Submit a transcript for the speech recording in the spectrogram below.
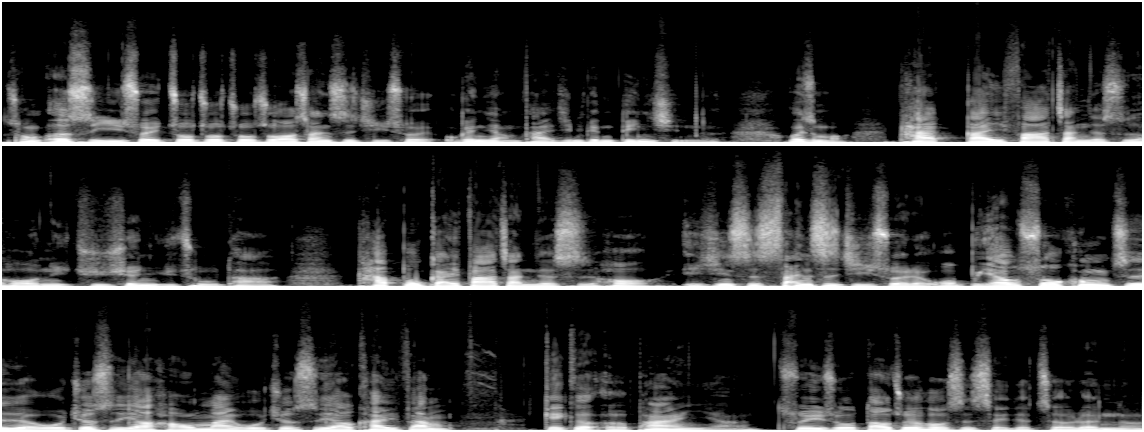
从二十一岁做做做做到三十几岁，我跟你讲，他已经变定型了。为什么？他该发展的时候，你局限于住他；他不该发展的时候，已经是三十几岁了。我不要受控制了，我就是要豪迈，我就是要开放，给个耳畔呀。所以说到最后是谁的责任呢？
